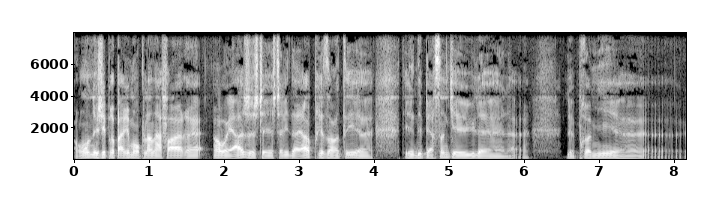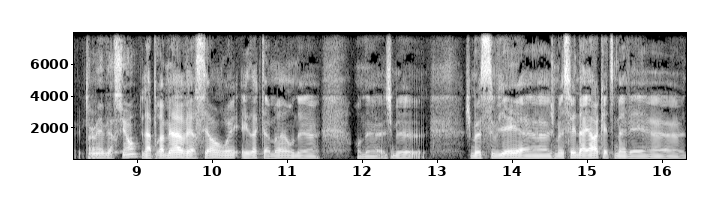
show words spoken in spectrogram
on, j'ai préparé mon plan d'affaires en voyage. Je t'allais allé d'ailleurs présenter. T'es une des personnes qui a eu la, le premier. première version. La première version, oui, exactement. On a, on a, je me je me souviens, euh, je me souviens d'ailleurs que tu m'avais, euh,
